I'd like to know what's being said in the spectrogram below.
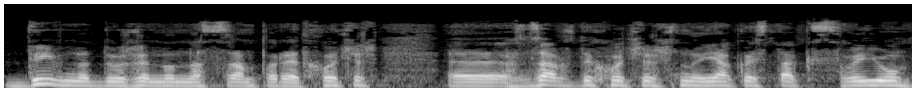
дивно дуже. Ну насамперед, хочеш завжди хочеш ну якось так свою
